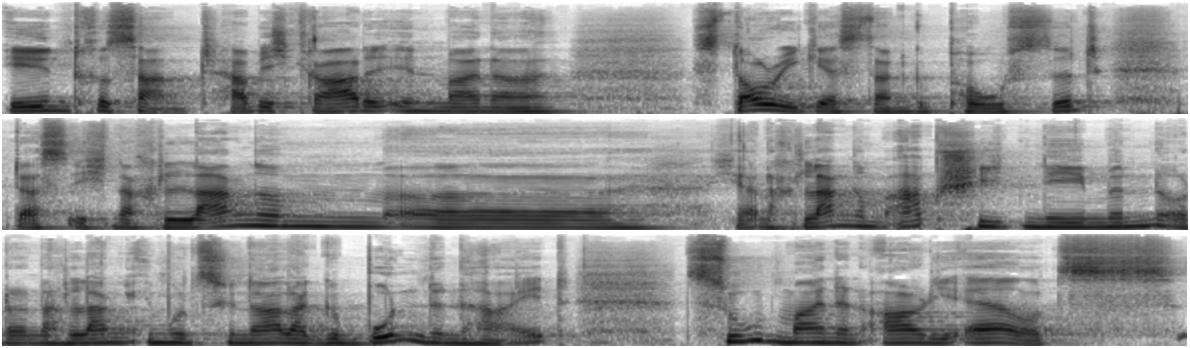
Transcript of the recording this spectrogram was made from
Interessant. Habe ich gerade in meiner Story gestern gepostet, dass ich nach langem, äh, ja, nach langem Abschied nehmen oder nach langer emotionaler Gebundenheit zu meinen RDLs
